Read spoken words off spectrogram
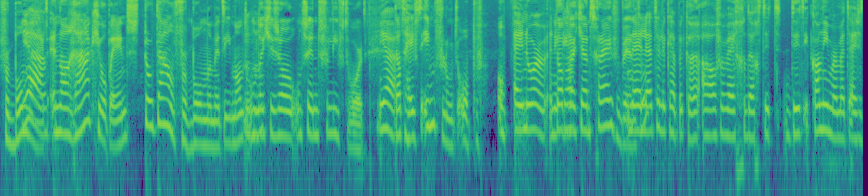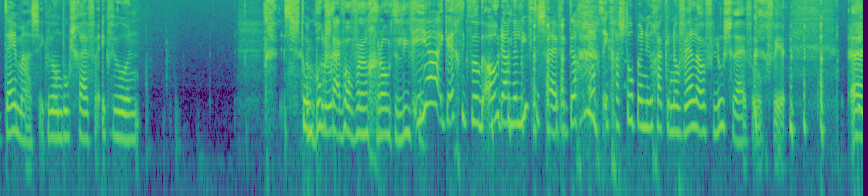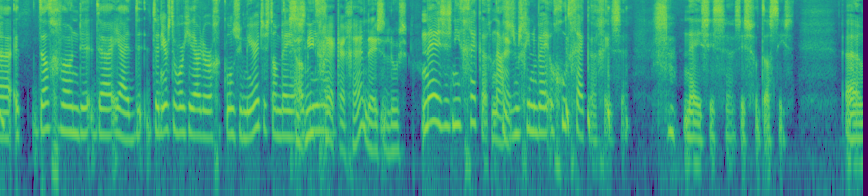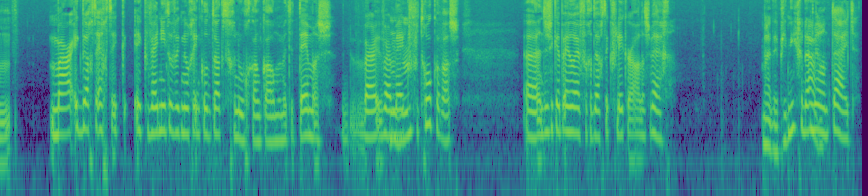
verbondenheid. Ja. En dan raak je opeens totaal verbonden met iemand... omdat je zo ontzettend verliefd wordt. Mhm. Ja. Dat heeft invloed op, op Enorm. En dat ik heb- wat je aan het schrijven bent, Nee, letterlijk heb ik eh, halverwege gedacht... Dit, dit, ik kan niet meer met deze thema's. Ik wil een boek schrijven. Ik wil een... Stom Een boek genoeg- schrijven over een grote liefde. Ja, ik, echt, ik wil een ode aan de liefde schrijven. Ik dacht echt, ik ga stoppen en nu ga ik een novelle over Loes schrijven ongeveer. Eh, ik, dat gewoon, de, daar, ja, de- ten eerste word je daardoor geconsumeerd. Dus dan ben je Ze is ook niet meer- gekkig, hè, deze Loes? Nee, ze is niet gekkig. Nou, ze Nee. is misschien een beetje goed gekkig. Is ze. Nee, ze is, eh, ze is fantastisch. Ehm, maar ik dacht echt, ik, ik weet niet of ik nog in contact genoeg kan komen met de thema's waar, waarmee Mhm. ik vertrokken was. Eh, dus ik heb heel even gedacht, ik flikker alles weg. Maar dat heb je niet gedaan. Een tijd.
